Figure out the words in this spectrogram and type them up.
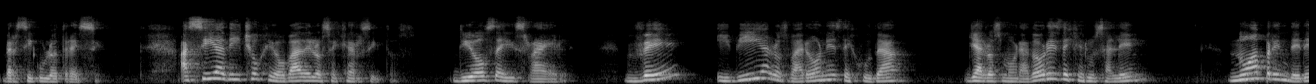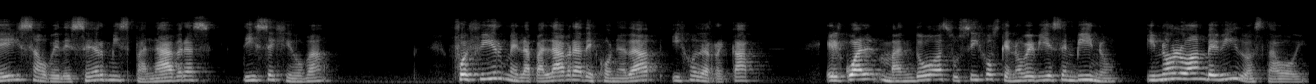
versículo 13, Así ha dicho Jehová de los ejércitos, Dios de Israel. Ve y di a los varones de Judá y a los moradores de Jerusalén, ¿no aprenderéis a obedecer mis palabras? dice Jehová. Fue firme la palabra de Jonadab, hijo de Recab, el cual mandó a sus hijos que no bebiesen vino, y no lo han bebido hasta hoy,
